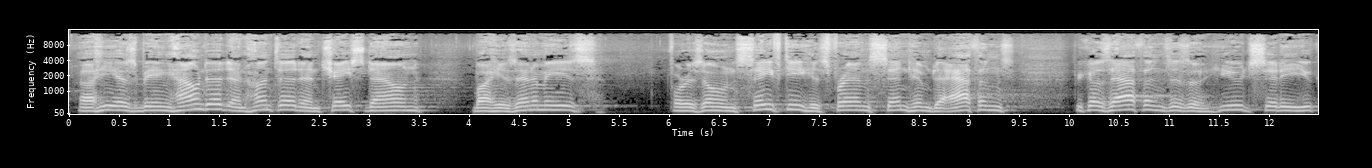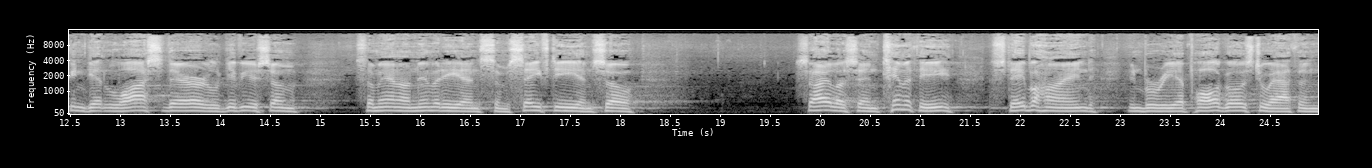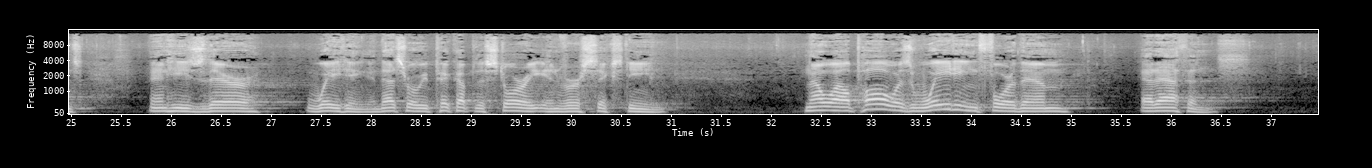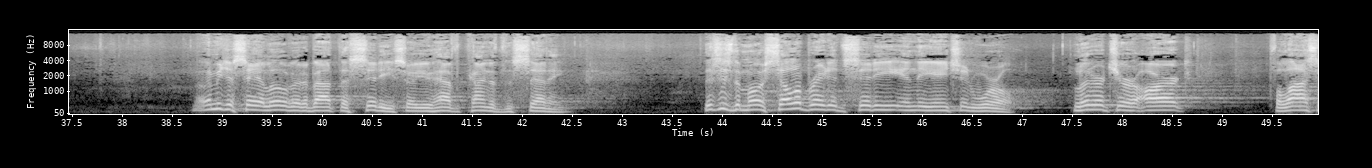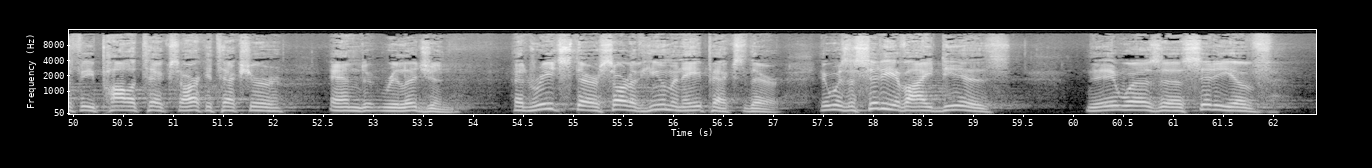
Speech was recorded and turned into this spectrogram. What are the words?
Uh, he is being hounded and hunted and chased down by his enemies. For his own safety, his friends send him to Athens because Athens is a huge city. You can get lost there. It'll give you some, some anonymity and some safety. And so Silas and Timothy stay behind in Berea. Paul goes to Athens and he's there waiting. And that's where we pick up the story in verse 16. Now, while Paul was waiting for them at Athens, let me just say a little bit about the city so you have kind of the setting. This is the most celebrated city in the ancient world. Literature, art, philosophy, politics, architecture, and religion had reached their sort of human apex there. It was a city of ideas. It was a city of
